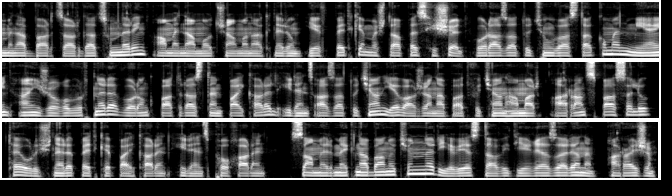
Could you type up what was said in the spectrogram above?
ամենաբարդ զարգացումներին ամենամոտ ժամանակներում եւ պետք է մշտապես հիշել, որ ազատություն վաստակում են միայն այն ժողովուրդները, որոնք պատրաստ են պայքարել իրենց ազատության եւ արժանապատվության համար, առանց սպասելու, թե ուրիշները պետք է պայքարեն իրենց փոխարեն։ Սա մեր մեկնաբանությունն էր եւ ես Դավիթ Եղիազարյանը։ Առայժմ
